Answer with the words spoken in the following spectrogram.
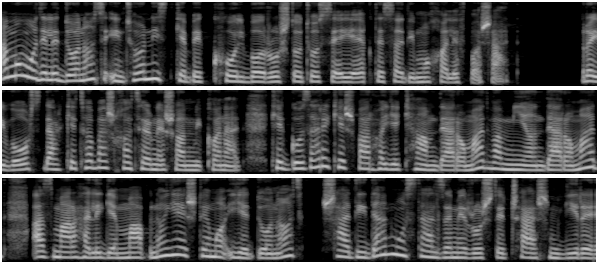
اما مدل دونات اینطور نیست که به کل با رشد و توسعه اقتصادی مخالف باشد ریورس در کتابش خاطر نشان می کند که گذر کشورهای کم درآمد و میان درآمد از مرحله مبنای اجتماعی دونات شدیداً مستلزم رشد چشمگیر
